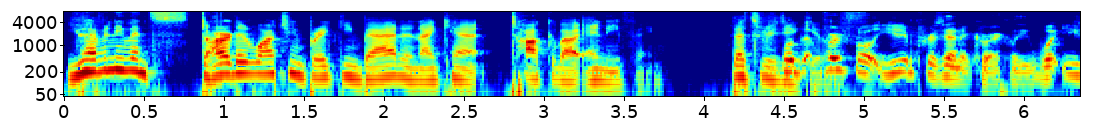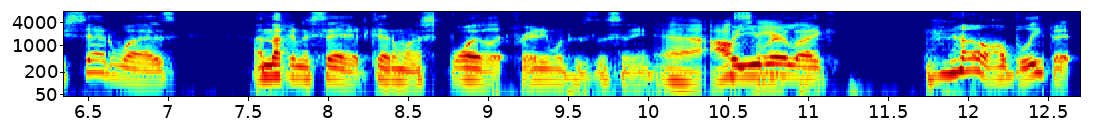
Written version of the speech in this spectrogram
You haven't even started watching Breaking Bad, and I can't talk about anything. That's ridiculous. th- first of all, you didn't present it correctly. What you said was, I'm not going to say it because I don't want to spoil it for anyone who's listening. uh, I'll but you were it then. like, no, I'll bleep it.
